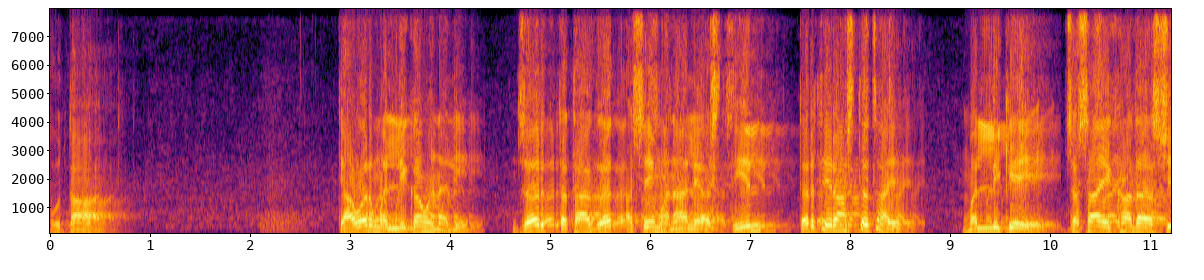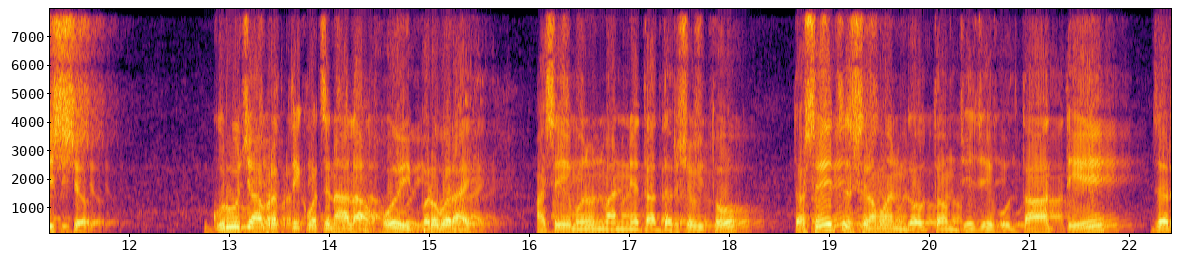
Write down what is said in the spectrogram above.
होतात. त्यावर मल्लिका म्हणाली जर तथागत असे म्हणाले असतील तर ते रास्तच आहे. मल्लिके जसा एखादा शिष्य गुरुच्या प्रत्येक वचनाला होय बरोबर आहे असे म्हणून मान्यता दर्शवितो तसेच श्रमण गौतम जे जे बोलतात ते जर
